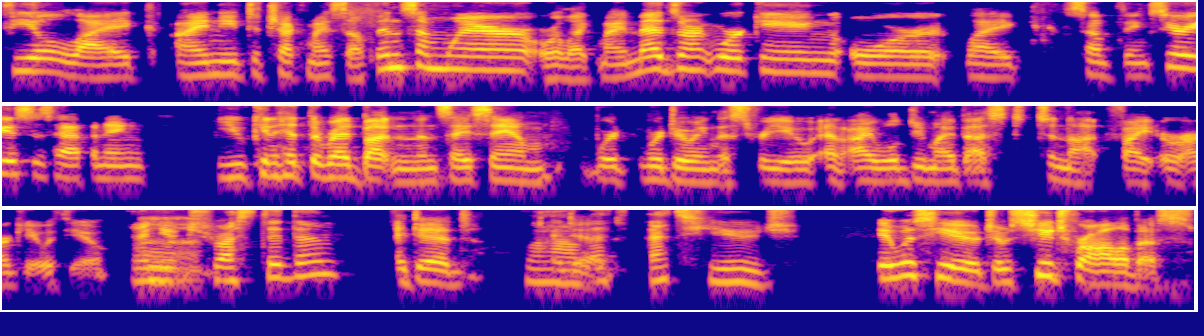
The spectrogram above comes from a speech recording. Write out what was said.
feel like I need to check myself in somewhere or like my meds aren't working or like something serious is happening, you can hit the red button and say, Sam, we're, we're doing this for you. And I will do my best to not fight or argue with you. And you Um, trusted them? I did. Wow, did. that's that's huge. It was huge. It was huge for all of us.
